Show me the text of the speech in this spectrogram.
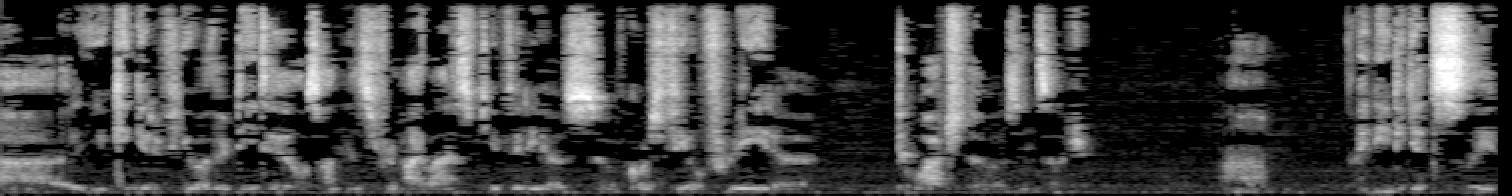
Uh, you can get a few other details on this from my last few videos, so of course feel free to to watch those and such. Um, I need to get to sleep,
